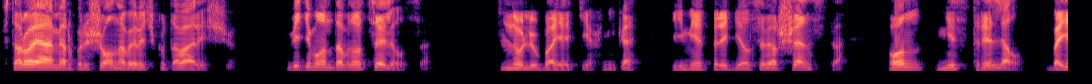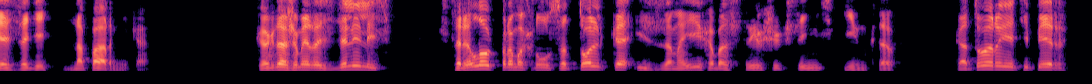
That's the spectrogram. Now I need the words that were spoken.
Второй Амер пришел на выручку товарищу. Видимо, он давно целился. Но любая техника имеет предел совершенства. Он не стрелял, боясь задеть напарника. Когда же мы разделились, стрелок промахнулся только из-за моих обострившихся инстинктов, которые теперь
